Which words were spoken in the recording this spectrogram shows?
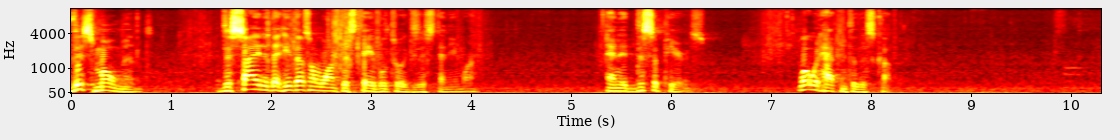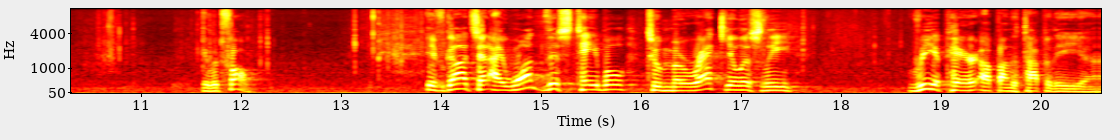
this moment, decided that he doesn't want this table to exist anymore, and it disappears, what would happen to this cup? It would fall. If God said, I want this table to miraculously reappear up on the top of the, uh,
